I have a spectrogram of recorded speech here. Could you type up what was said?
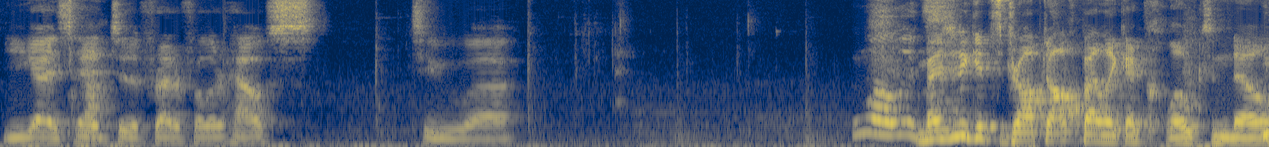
You guys head to the Fratterfeller house to, uh. Well, it's. Imagine it gets dropped off by like a cloaked gnome,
